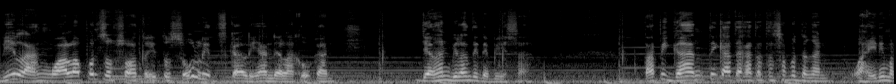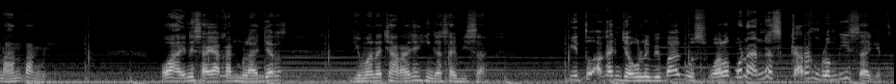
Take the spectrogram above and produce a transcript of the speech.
bilang walaupun sesuatu itu sulit sekali anda lakukan jangan bilang tidak bisa. Tapi ganti kata-kata tersebut dengan wah ini menantang nih wah ini saya akan belajar gimana caranya hingga saya bisa. Itu akan jauh lebih bagus walaupun anda sekarang belum bisa gitu.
